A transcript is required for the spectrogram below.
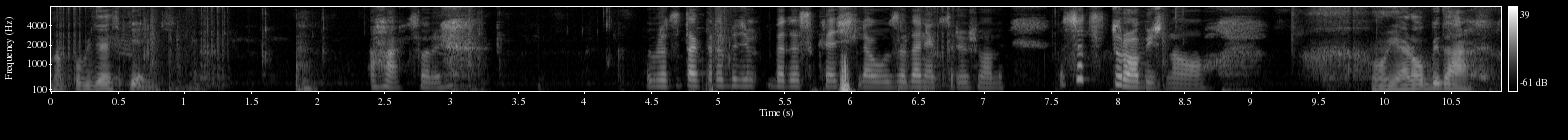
No powiedziałeś 5. Aha, sorry. Dobra, to tak, teraz będzie, będę skreślał zadania, które już mamy. No co ty tu robisz, no? O, ja robię dach.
